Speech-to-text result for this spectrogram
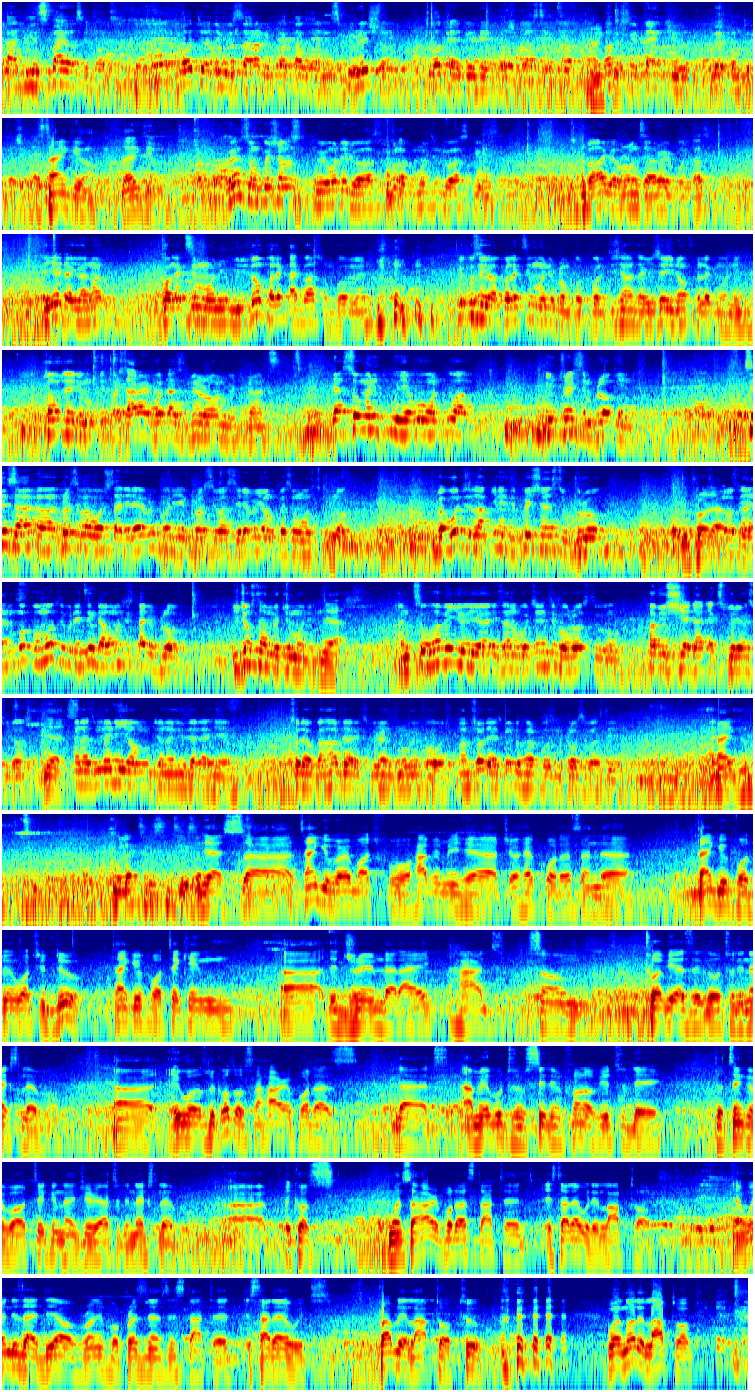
and you inspire us a lot. What you're doing with Sahara Reporters is an inspiration to what we are doing here in Cross River State. I want you. to say thank you. Welcome to Cross River State. Thank you. Thank you. We have some questions we wanted to ask. People have been wanting to ask you about how you run Sahara Reporters. They hear that you are not collecting money. You don't collect advice from government. People say you are collecting money from politicians and you say you don't collect money. Some say the Sahara Reporters has been run with grants. There are so many people here who, want, who have interest in blogging. Since uh, Cross River Watch started, everybody in Cross River State, every young person wants to blog. But what is lacking is the patience to grow The product. Yes. for most people, they think that once you start a blog, you just start making money. Yes. And so having you here is an opportunity for us to have you share that experience with us. Yes. And as many young journalists that are here, so that we can have that experience moving forward. I'm sure that it's going to help us in Cross River State. And, Thank you. uh, We'd like to listen to you, sir. Yes, uh, thank you very much for having me here at your headquarters and uh, thank you for doing what you do. Thank you for taking uh, the dream that I had some 12 years ago to the next level. Uh, it was because of Sahara Reporters that I'm able to sit in front of you today to think about taking Nigeria to the next level. Uh, because when Sahara Reporters started, it started with a laptop. And when this idea of running for presidency started, it started with probably a laptop too. well, not a laptop,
